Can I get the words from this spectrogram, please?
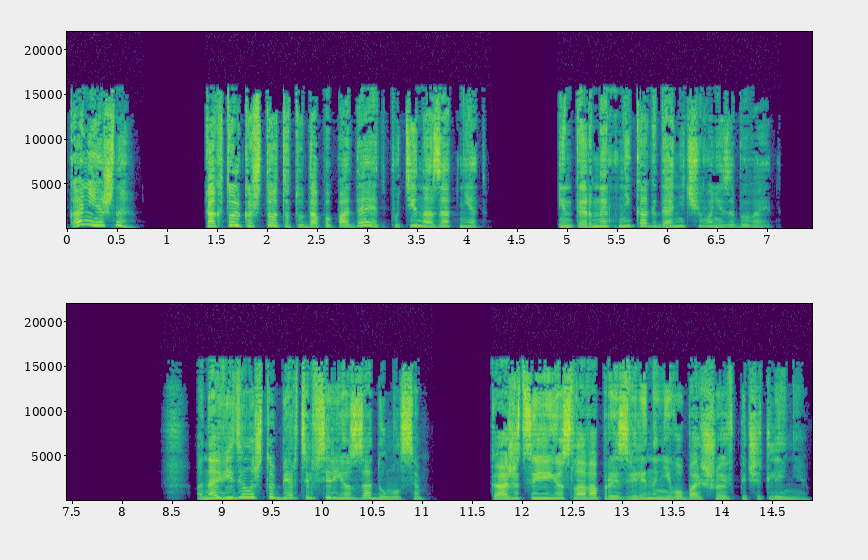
Конечно. Как только что-то туда попадает, пути назад нет. Интернет никогда ничего не забывает. Она видела, что Бертель всерьез задумался. Кажется, ее слова произвели на него большое впечатление.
